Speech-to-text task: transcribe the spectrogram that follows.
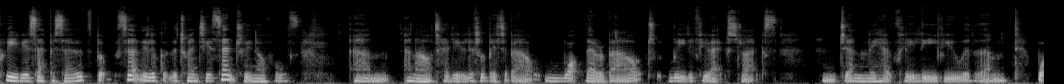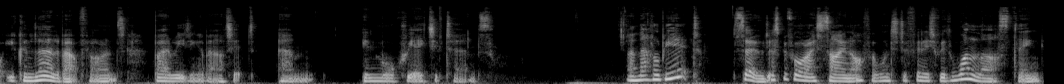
previous episodes, but we'll certainly look at the 20th century novels. Um, and I'll tell you a little bit about what they're about, read a few extracts, and generally, hopefully, leave you with um, what you can learn about Florence by reading about it um, in more creative terms. And that'll be it. So, just before I sign off, I wanted to finish with one last thing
